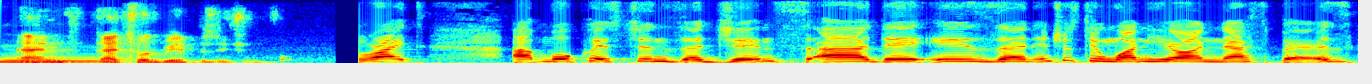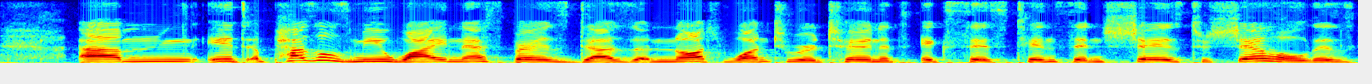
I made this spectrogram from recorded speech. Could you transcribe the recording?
Mm. And that's what we're positioned for. All right. Uh, more questions, uh, gents. Uh, there is an interesting one here on Naspers. Um, it puzzles me why Naspers does not want to return its excess Tencent shares to shareholders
